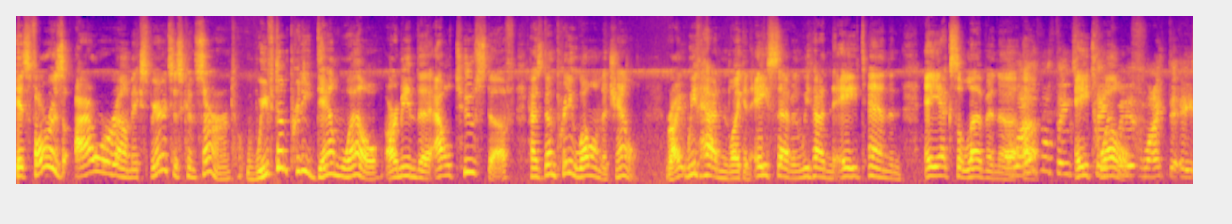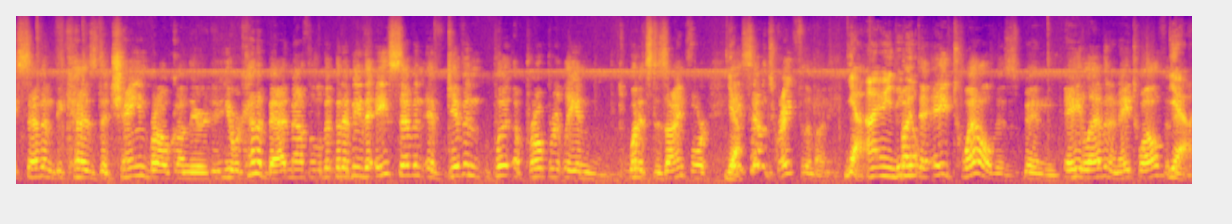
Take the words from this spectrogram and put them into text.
as far as our um, experience is concerned, we've done pretty damn well. I mean, the L2 stuff has done pretty well on the channel, right? We've had like an A7, we've had an A10, and AX11, uh, A lot uh, of people think, A12. think we didn't like the A7 because the chain broke on there. You were kind of bad mouthed a little bit, but I mean the A7, if given put appropriately in what it's designed for, Yeah. the A7's great for the money. yeah, I mean, the, But the A12 has been A11 and A12. Yeah,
